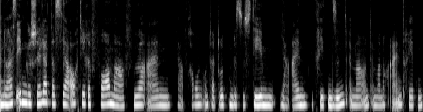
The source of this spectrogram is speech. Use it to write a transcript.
Und du hast eben geschildert, dass ja auch die Reformer für ein ja, frauenunterdrückendes System ja eingetreten sind, immer und immer noch eintreten.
